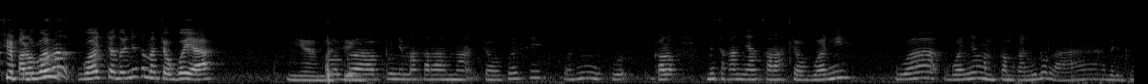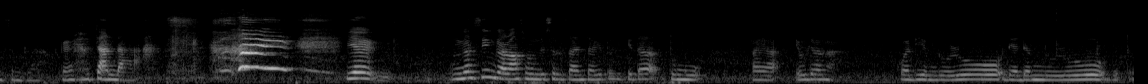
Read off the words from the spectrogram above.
siapa kalau gua gua contohnya sama cowok gua ya iya kalau gua punya masalah sama cowok gua sih gua kalau misalkan yang salah cowok gua nih gua guanya ngambek-ngambekan dulu lah biar bikin sebelah kayak canda. Ya enggak sih enggak langsung diselesaikan gitu kita tunggu kayak ya udah gua diem dulu dia diem dulu gitu.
